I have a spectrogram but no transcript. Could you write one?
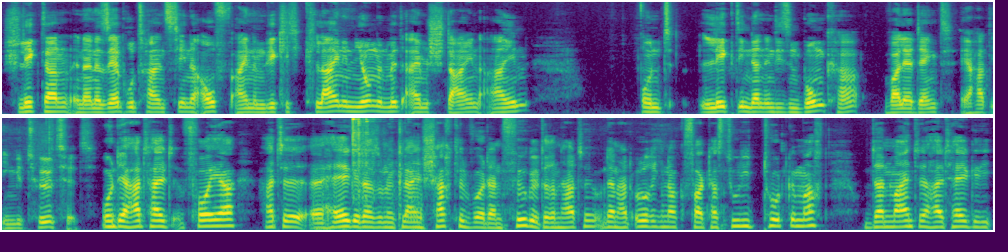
schlägt dann in einer sehr brutalen Szene auf einen wirklich kleinen Jungen mit einem Stein ein und legt ihn dann in diesen Bunker, weil er denkt, er hat ihn getötet. und er hat halt vorher hatte äh, Helge da so eine kleine Schachtel, wo er dann Vögel drin hatte und dann hat Ulrich ihn auch gefragt, hast du die tot gemacht? Dann meinte halt Helge,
